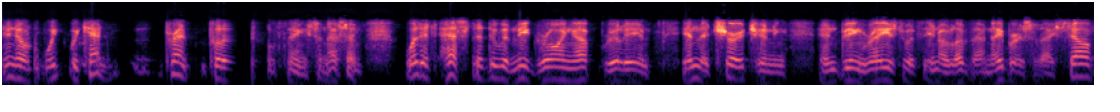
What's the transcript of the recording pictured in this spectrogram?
you know, we we can't print political things," and I said, "Well, it has to do with me growing up really in, in the church and and being raised with you know love thy neighbors as thyself,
